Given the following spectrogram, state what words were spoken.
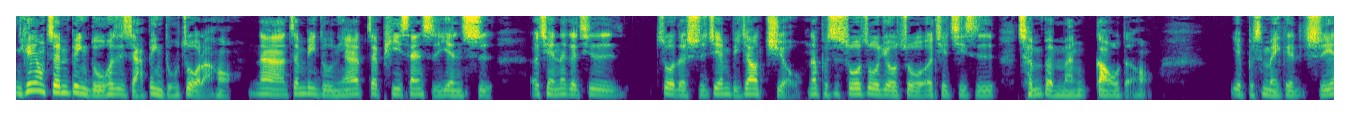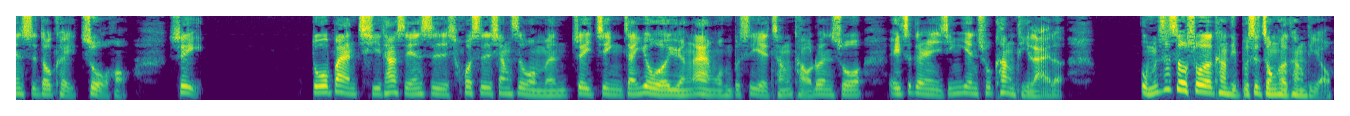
你可以用真病毒或是假病毒做了哈，那真病毒你还要再 P 三实验室，而且那个其实做的时间比较久，那不是说做就做，而且其实成本蛮高的哈，也不是每个实验室都可以做哈，所以多半其他实验室或是像是我们最近在幼儿园案，我们不是也常讨论说，诶，这个人已经验出抗体来了，我们这时候说的抗体不是综合抗体哦，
